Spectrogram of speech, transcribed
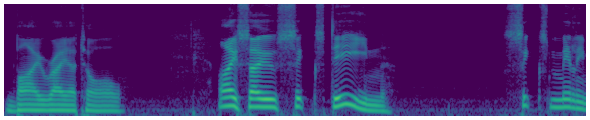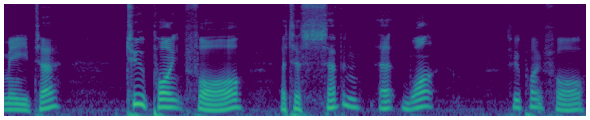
by Ray at all. ISO 16 6 millimeter 2.4 at a 7 at what 2.4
